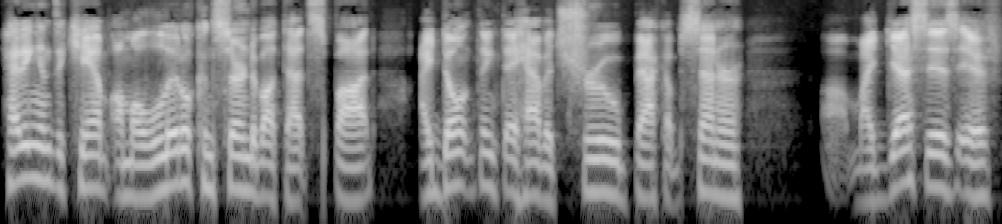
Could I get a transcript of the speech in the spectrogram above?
Heading into camp, I'm a little concerned about that spot. I don't think they have a true backup center. Uh, my guess is if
